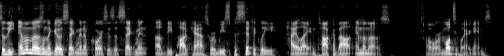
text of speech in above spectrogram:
So, the MMOs on the Go segment, of course, is a segment of the podcast where we specifically highlight and talk about MMOs or multiplayer games.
